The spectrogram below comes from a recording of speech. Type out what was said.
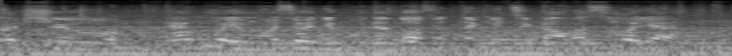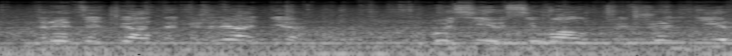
Так що прямуємо. Сьогодні буде досить таки цікава соя. 35 міжряддя. Посів сівалку Жондір,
